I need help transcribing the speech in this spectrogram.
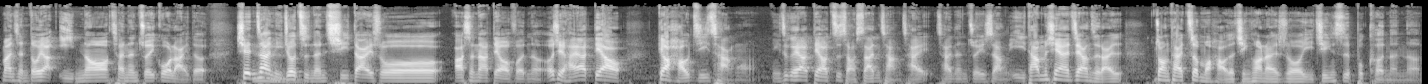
曼城都要赢哦才能追过来的。现在你就只能期待说阿森纳掉分了，而且还要掉掉好几场哦，你这个要掉至少三场才才能追上。以他们现在这样子来状态这么好的情况来说，已经是不可能了。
